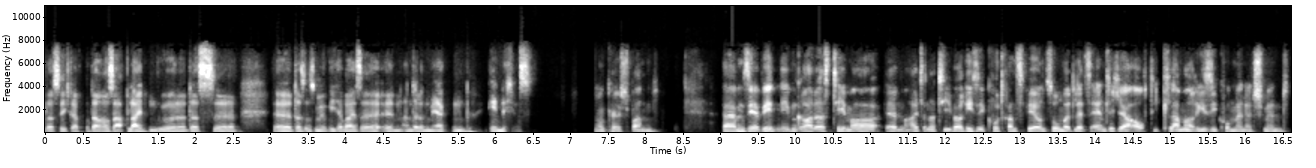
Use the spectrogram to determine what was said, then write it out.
dass ich daraus ableiten würde, dass äh, äh, dass es möglicherweise in anderen Märkten ähnlich ist. Okay, spannend. Ähm, Sie erwähnten eben gerade das Thema ähm, alternativer Risikotransfer und somit letztendlich ja auch die Klammer Risikomanagement.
